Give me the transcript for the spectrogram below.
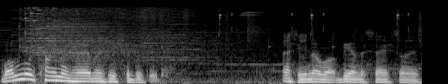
One more time on her and she should be good. Actually, you know what? Be on the safe side.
